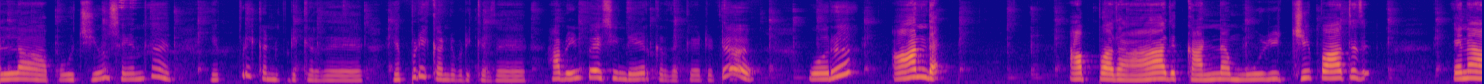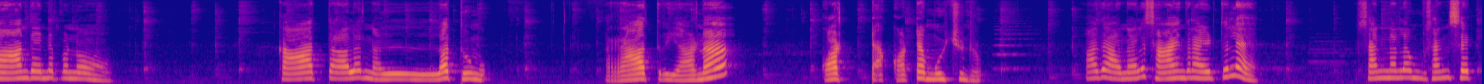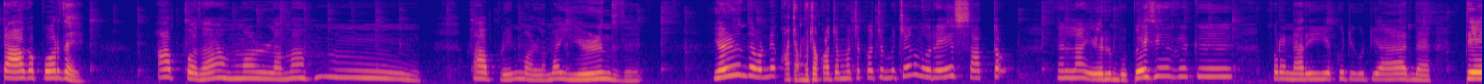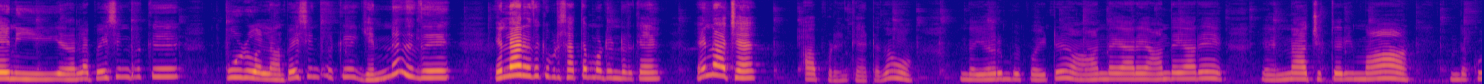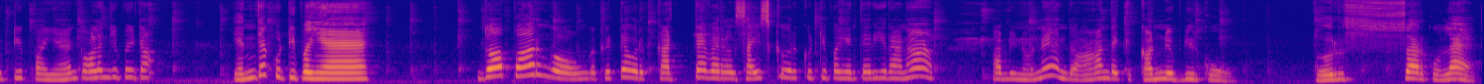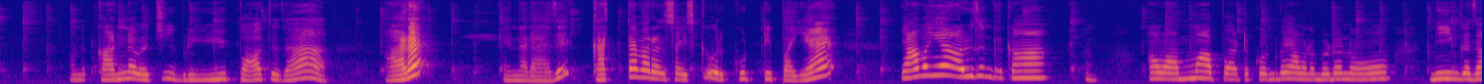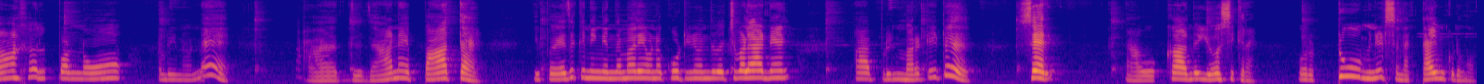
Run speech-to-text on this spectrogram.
எல்லா பூச்சியும் சேர்ந்து எப்படி கண்டுபிடிக்கிறது? எப்படி கண்டுபிடிக்கிறது? அப்படின்னு பேசிகிட்டே இருக்கிறத கேட்டுட்டு ஒரு ஆந்தை. அப்போ தான் அது கண்ணை முழிச்சு பார்த்தது ஏன்னா ஆந்தை என்ன பண்ணும்? காத்தால் நல்லா தூங்கும். ராத்திரி ஆனால் கொட்டை கொட்டை முழிச்சுடும் அது அதனால் சாயந்தரம் ஆகிடுதுல்ல சன்னெல்லாம் சன் செட் ஆக போகிறதே அப்போ தான் மொல்லமாக அப்படின்னு மொல்லமாக எழுந்தது. எழுந்த உடனே கொச்ச மொச்ச கொச்ச மொச்ச கொச்ச மொச்சன்னு ஒரே சத்தம். எல்லாம் எறும்பு பேசின்னு இருக்கு அப்புறம் நிறைய குட்டி குட்டியாக அந்த தேனி இதெல்லாம் பேசின்னு இருக்கு புழுவெல்லாம் பேசின்னு இருக்கு என்னது இது? எல்லோரும் எதுக்கு இப்படி சத்தம் போட்டுன்னு இருக்கேன் என்னாச்சே? அப்படின்னு கேட்டதும் இந்த எறும்பு போயிட்டு ஆந்தையாரே ஆந்தையாரே என்னாச்சு தெரியுமா? இந்த குட்டி பையன் தொலைஞ்சு போயிட்டான். எந்த குட்டி பையன்? இதோ பாருங்க உங்ககிட்ட ஒரு கட்டை விரல் சைஸ்க்கு ஒரு குட்டி பையன் தெரிகிறானா அப்படின்னோடனே அந்த ஆந்தைக்கு கண் எப்படி இருக்கும்? பெருசாக இருக்கும்ல. அந்த கண்ணை வச்சு இப்படி பார்த்துதா? அட என்னடா அது கட்டை விரல் சைஸ்க்கு ஒரு குட்டி பையன்? அவன் ஏன் அழுதுன்னு இருக்கான்? அவன் அம்மா அப்பாட்ட கொண்டு போய் அவனை விடணும். நீங்கள் தான் ஹெல்ப் பண்ணும் அப்படின்னோடனே அதுதானே பார்த்தேன். இப்போ எதுக்கு நீங்கள் இந்த மாதிரி அவனை கூட்டின்னு வந்து வச்சு விளையாடினேன்? அப்படின்னு மிரட்டிட்டு சரி நான் உட்காந்து யோசிக்கிறேன். ஒரு டூ மினிட்ஸ் எனக்கு டைம் கொடுங்க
